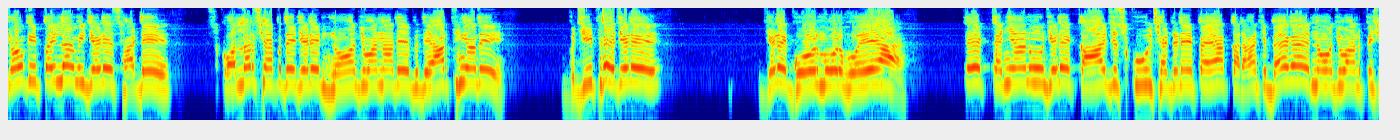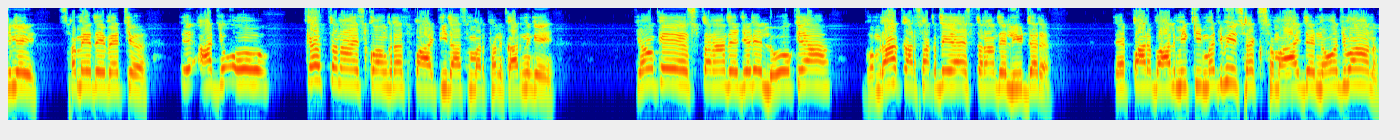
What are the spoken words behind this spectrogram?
ਕਿਉਂਕਿ ਪਹਿਲਾਂ ਵੀ ਜਿਹੜੇ ਸਾਡੇ ਸਕਾਲਰਸ਼ਿਪ ਦੇ ਜਿਹੜੇ ਨੌਜਵਾਨਾਂ ਦੇ, ਵਿਦਿਆਰਥੀਆਂ ਦੇ ਵਜੀਫੇ ਜਿਹੜੇ ਜਿਹੜੇ ਗੋਲਮੋਲ ਹੋਏ ਆ, ਤੇ ਕਈਆਂ ਨੂੰ ਜਿਹੜੇ ਕਾਲਜ ਸਕੂਲ ਛੱਡਣੇ ਪਏ ਆ, ਘਰਾਂ 'ਚ ਬਹਿ ਗਏ ਨੌਜਵਾਨ ਪਿਛਲੇ ਸਮੇਂ ਦੇ ਵਿੱਚ, ਤੇ ਅੱਜ ਉਹ ਕਿਸ ਤਰ੍ਹਾਂ ਇਸ ਕਾਂਗਰਸ ਪਾਰਟੀ ਦਾ ਸਮਰਥਨ ਕਰਨਗੇ? ਕਿਉਂਕਿ ਇਸ ਤਰ੍ਹਾਂ ਦੇ ਜਿਹੜੇ ਲੋਕ ਆ, ਗੁੰਮਰਾਹ ਕਰ ਸਕਦੇ ਆ ਇਸ ਤਰ੍ਹਾਂ ਦੇ ਲੀਡਰ। ਤੇ ਪਰ ਵਾਲਮੀਕੀ ਮਜਬੀ ਸਿੱਖ ਸਮਾਜ ਦੇ ਨੌਜਵਾਨ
